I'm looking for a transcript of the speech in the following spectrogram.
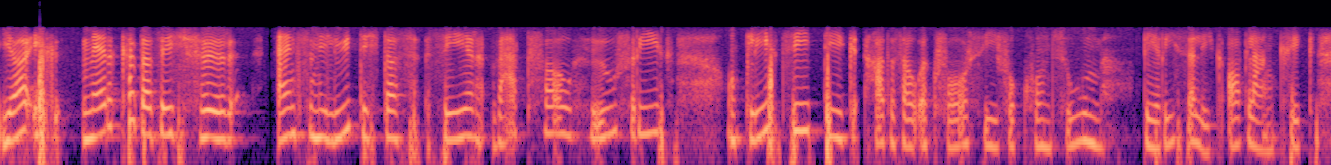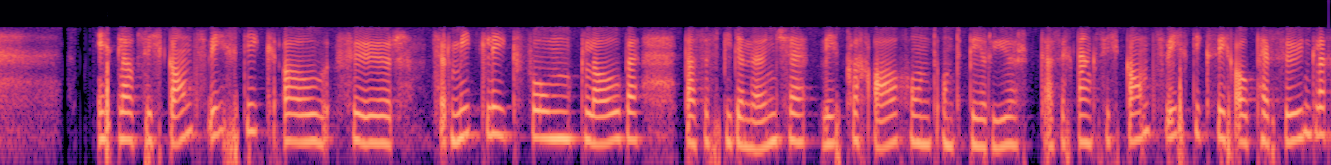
Ja, ich merke, dass ich für einzelne Leute ist das sehr wertvoll, hilfreich und gleichzeitig kann das auch eine Gefahr sein von Konsum, Berieselung, Ablenkung. Ich glaube, es ist ganz wichtig, auch für die Vermittlung vom Glauben, dass es bei den Menschen wirklich ankommt und berührt. Also ich denke, es ist ganz wichtig, sich auch persönlich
